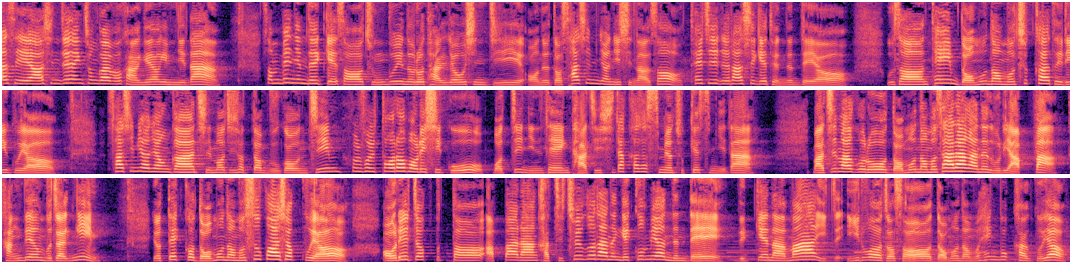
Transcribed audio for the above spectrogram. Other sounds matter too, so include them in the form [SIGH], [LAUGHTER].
안녕하세요. 신재생 총괄부 강혜영입니다. 선배님들께서 중부인으로 달려오신 지 어느덧 40년이 지나서 퇴직을 하시게 됐는데요. 우선 퇴임 너무너무 축하드리고요. 40여 년간 짊어지셨던 무거운 짐 훌훌 털어버리시고 멋진 인생 다시 시작하셨으면 좋겠습니다. 마지막으로 너무너무 사랑하는 우리 아빠 강대훈 부장님 여태껏 너무너무 수고하셨고요. 어릴 적부터 아빠랑 같이 출근하는 게 꿈이었는데 늦게나마 이제 이루어져서 너무너무 행복하고요.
